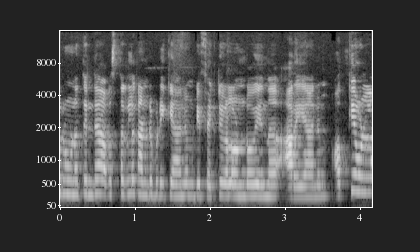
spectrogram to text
ഭ്രൂണത്തിന്റെ അവസ്ഥകൾ കണ്ടുപിടിക്കാനും ഡിഫക്റ്റുകൾ ഉണ്ടോ എന്ന് അറിയാനും ഒക്കെയുള്ള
